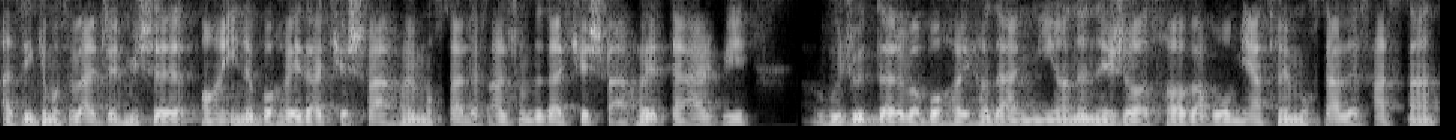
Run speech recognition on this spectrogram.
از اینکه متوجه میشه آین بهایی در کشورهای مختلف از جمله در کشورهای غربی وجود داره و بهایی ها در میان نژادها و قومیت های مختلف هستند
